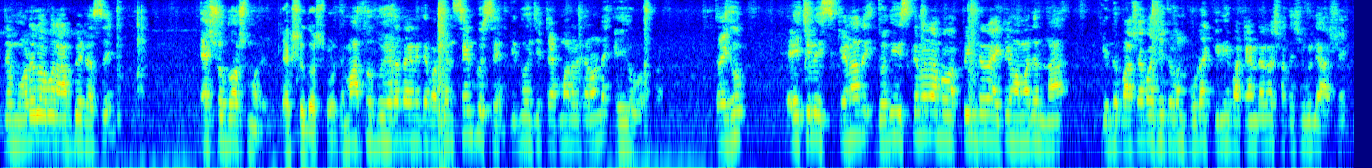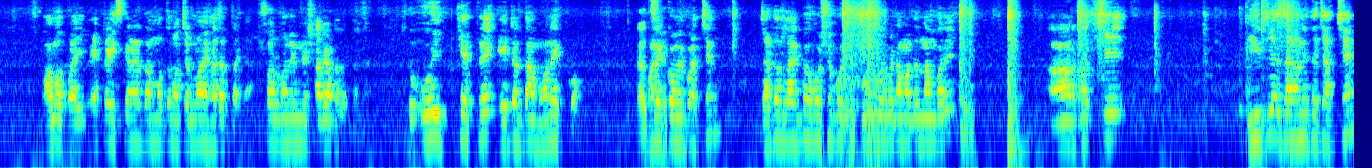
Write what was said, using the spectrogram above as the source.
এটা মডেল আবার আপডেট আছে। একশো দশ মডেল একশো দশ মডেল মাত্র দুই হাজার টাকা নিতে পারবেন। সেম টু সেম কিন্তু ওই যে ট্যাপ মারার কারণে এই অবস্থা। যাই হোক এই ছিল স্ক্যানার যদি স্ক্যানার বা প্রিন্টার আইটেম আমাদের না কিন্তু পাশাপাশি যখন প্রোডাক্ট কিনি বা টেন্ডারের সাথে সেগুলি আসে ভালো পাই। একটা স্ক্যানের দাম মতন হচ্ছে নয় হাজার টাকা। সর্বনিম্ন সাড়ে আট হাজার টাকা। তো ওই ক্ষেত্রে এটার দাম অনেক কম। আচ্ছা। অনেক কমে পাচ্ছেন। যাদের লাগবে অবশ্যই অবশ্যই ফোন করবেন আমাদের নাম্বারে আর হচ্ছে ইউপিএস যারা নিতে চাচ্ছেন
